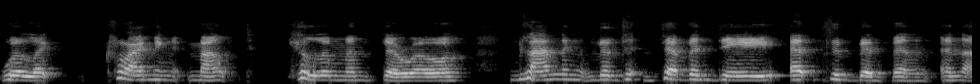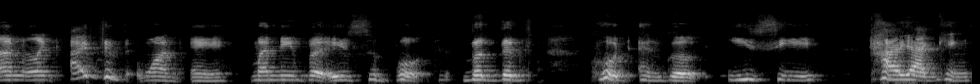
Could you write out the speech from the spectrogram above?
were like climbing Mount Kilimanjaro, planning the seven day exhibition. And I'm like, I just want a money for a support for this quote unquote easy kayaking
